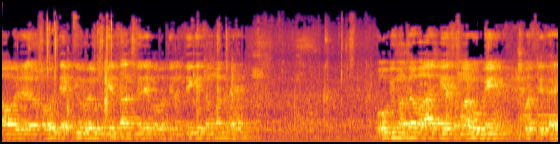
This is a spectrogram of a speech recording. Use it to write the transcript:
और बहुत एक्टिव है उनके साथ मेरे बहुत ही नजदीकी संबंध है। वो भी मतलब आज के समारोह में उपस्थित है।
